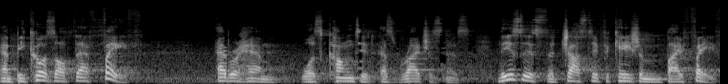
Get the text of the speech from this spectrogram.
And because of that faith, Abraham was counted as righteousness. This is the justification by faith.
